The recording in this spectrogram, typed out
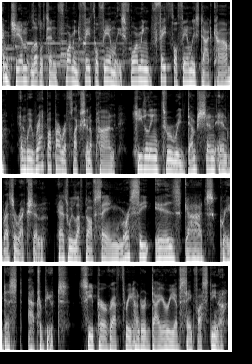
I'm Jim Littleton, Forming Faithful Families, formingfaithfulfamilies.com, and we wrap up our reflection upon healing through redemption and resurrection as we left off saying, mercy is God's greatest attribute. See paragraph 300, Diary of St. Faustina.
